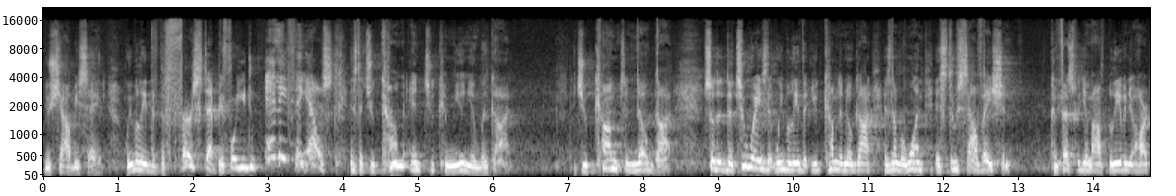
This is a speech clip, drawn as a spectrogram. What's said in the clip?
you shall be saved. We believe that the first step before you do anything else is that you come into communion with God. That you come to know God. So the, the two ways that we believe that you come to know God is number one is through salvation confess with your mouth, believe in your heart,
